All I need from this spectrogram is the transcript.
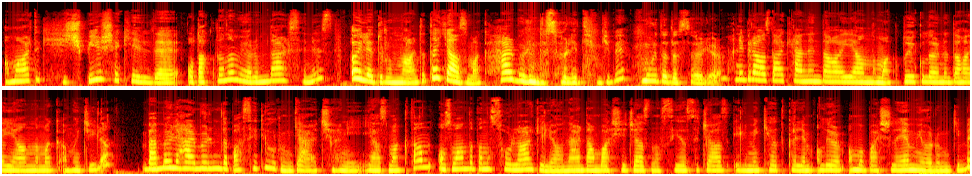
Ama artık hiçbir şekilde odaklanamıyorum derseniz öyle durumlarda da yazmak. Her bölümde söylediğim gibi burada da söylüyorum. Hani biraz daha kendini daha iyi anlamak, duygularını daha iyi anlamak amacıyla ben böyle her bölümde bahsediyorum gerçi hani yazmaktan. O zaman da bana sorular geliyor. Nereden başlayacağız, nasıl yazacağız, elime kağıt kalem alıyorum ama başlayamıyorum gibi.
